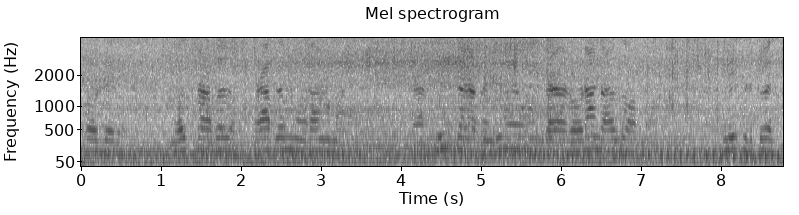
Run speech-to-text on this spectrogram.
छोड़ दे रहे। बहुत प्रॉब्लम प्रॉब्लम हो रहा हमारा। प्लीज़ ज़रा कंटिन्यू ज़रा रोड़ा डाल दो आप। प्लीज़ रिक्वेस्ट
